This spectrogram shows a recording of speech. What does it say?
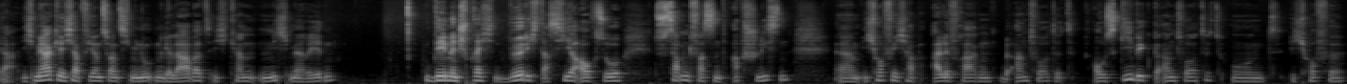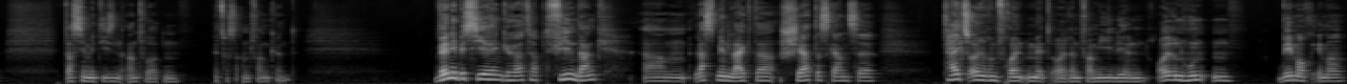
ja, ich merke, ich habe 24 Minuten gelabert, ich kann nicht mehr reden. Dementsprechend würde ich das hier auch so zusammenfassend abschließen. Ähm, ich hoffe, ich habe alle Fragen beantwortet, ausgiebig beantwortet und ich hoffe, dass ihr mit diesen Antworten etwas anfangen könnt. Wenn ihr bis hierhin gehört habt, vielen Dank. Ähm, lasst mir ein Like da, shared das Ganze, teilt es euren Freunden mit, euren Familien, euren Hunden, wem auch immer.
